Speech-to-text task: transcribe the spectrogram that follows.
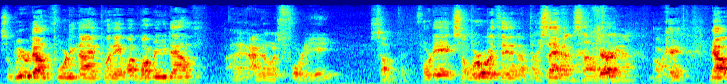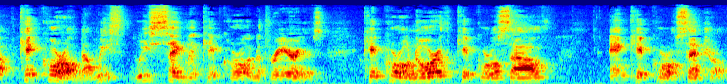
so we were down forty-nine point eight one. What were you down? I, I know it's 48 something. Forty-eight. So we're within a percent. It sounds Sure. like. Okay. Now Cape Coral. Now we we segment Cape Coral into three areas: Cape Coral North, Cape Coral South, and Cape Coral Central.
